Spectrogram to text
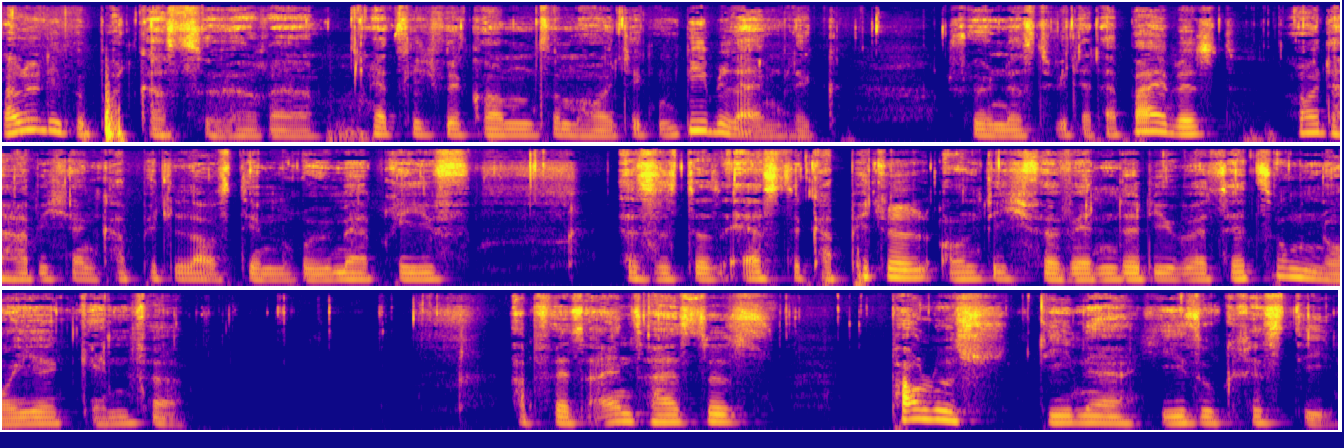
Hallo liebe Podcast-Zuhörer, herzlich willkommen zum heutigen Bibeleinblick. Schön, dass du wieder dabei bist. Heute habe ich ein Kapitel aus dem Römerbrief. Es ist das erste Kapitel und ich verwende die Übersetzung Neue Genfer. Ab Vers 1 heißt es, Paulus, Diener Jesu Christi,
